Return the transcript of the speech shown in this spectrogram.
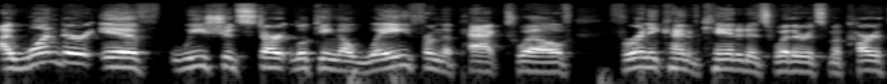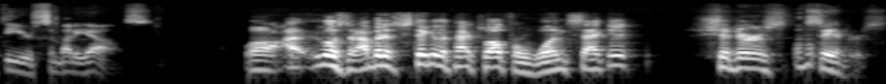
I wonder if we should start looking away from the Pac 12 for any kind of candidates, whether it's McCarthy or somebody else. Well, I, listen, I'm going to stick in the Pac-12 for one second. Shedeurs uh-huh. Sanders,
